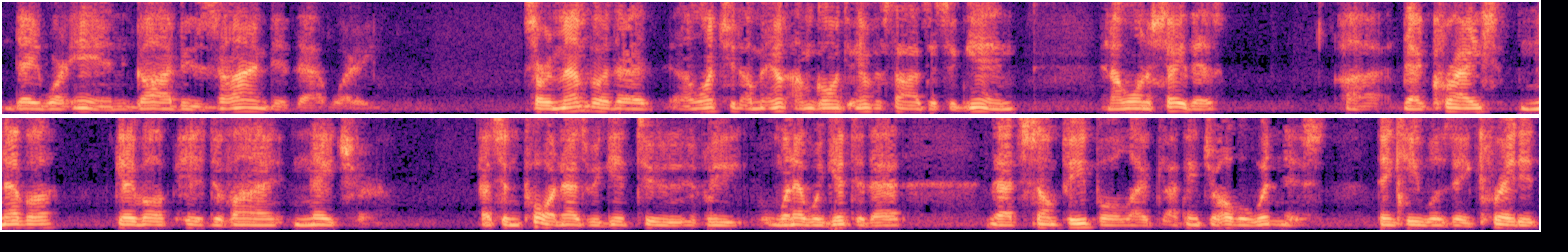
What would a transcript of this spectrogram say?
they were in. God designed it that way. So remember that I want you to, I'm, I'm going to emphasize this again, and I want to say this uh, that Christ never gave up his divine nature. That's important as we get to, if we, whenever we get to that, that some people, like I think Jehovah Witness, think he was a created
